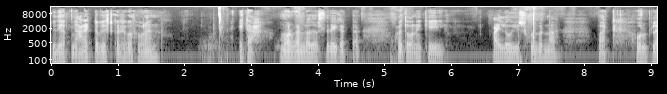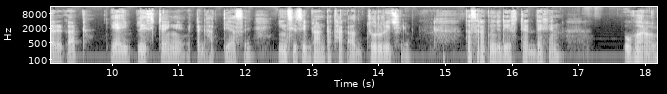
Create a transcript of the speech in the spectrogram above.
যদি আপনি আরেকটা বেস্ট কার্ডের কথা বলেন, এটা মর্গান ডজার্সের এই কার্ডটা হয়তো অনেকেই পাইলেও ইউজ করবেন না বাট হোল প্লেয়ারের কার্ড এআই প্লে স্টাইংয়ে একটা ঘাটতি আছে ইনসিসি ব্র্যান্ডটা থাকা জরুরি ছিল। তাছাড়া আপনি যদি স্ট্যাট দেখেন ওভারঅল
